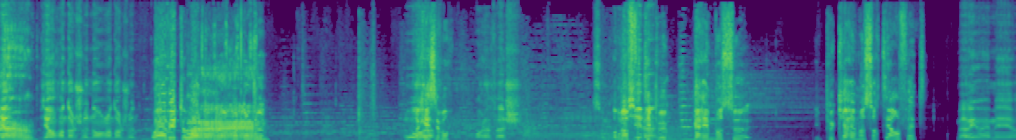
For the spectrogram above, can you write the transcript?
Viens, viens, on rentre dans le jaune, on rentre dans le jaune. Oh, vite, rentre, rentre, dans le jaune. Oh, Ok, c'est bon. oh la vache. Son Oh, gros mais en pied fait, là. il peut carrément se. Il peut carrément sortir en fait. Bah oui, ouais, mais euh,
